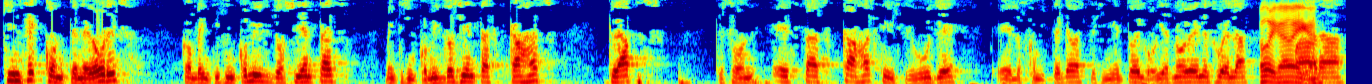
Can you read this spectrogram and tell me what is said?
15 contenedores con 25.200 25.200 cajas CLAPS, que son estas cajas que distribuye eh, los comités de abastecimiento del gobierno de Venezuela para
